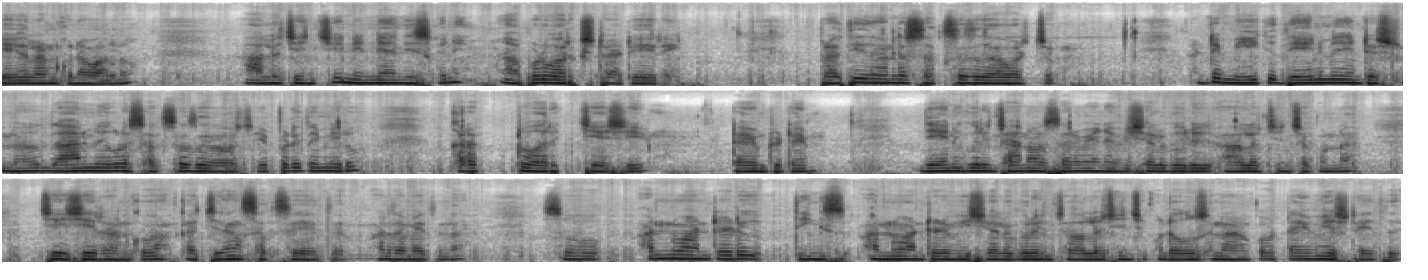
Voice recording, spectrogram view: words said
చేయాలనుకునే వాళ్ళు ఆలోచించి నిర్ణయం తీసుకొని అప్పుడు వర్క్ స్టార్ట్ అయ్యారు ప్రతి దాంట్లో సక్సెస్ కావచ్చు. అంటే మీకు దేని మీద ఇంట్రెస్ట్ ఉన్నదో దాని మీద కూడా సక్సెస్ కావచ్చు. ఎప్పుడైతే మీరు కరెక్ట్ వర్క్ చేసి టైం టు టైం దేని గురించి అనవసరమైన విషయాల గురించి ఆలోచించకుండా చేసిర్రనుకో ఖచ్చితంగా సక్సెస్ అవుతారు అర్థమవుతుందా సో అన్వాంటెడ్ థింగ్స్ అన్వాంటెడ్ విషయాల గురించి ఆలోచించకుండా కూర్చున్నారు అనుకో టైం వేస్ట్ అవుతుంది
